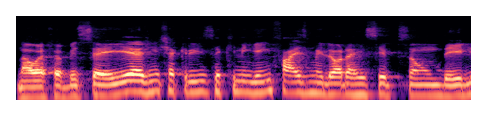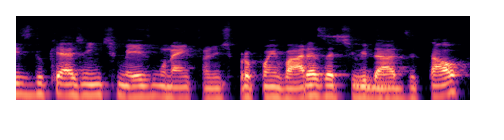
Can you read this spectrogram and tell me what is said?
na UFABC e a gente acredita que ninguém faz melhor a recepção deles do que a gente mesmo, né? Então a gente propõe várias atividades e tal.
